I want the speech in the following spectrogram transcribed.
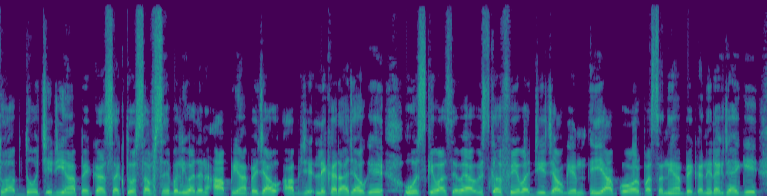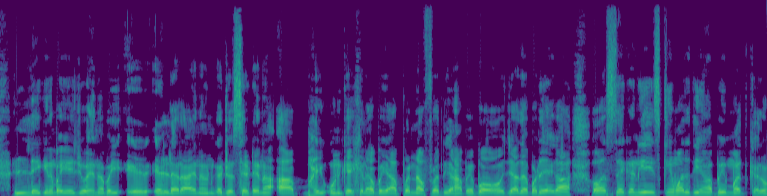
तो आप दो चीज़ यहाँ पे कर सकते हो। सबसे पहली बात है ना, आप यहाँ पे जाओ, आप लेकर आ जाओगे, उसके बाद से भाई आप इसका फेवर जीत जाओगे। ये आपको और पसंद यहाँ पे करने लग जाएगी। लेकिन भाई ये जो है ना भाई एल्डर आए ना उनका, जो सेट है ना, आप भाई उनके खिलाफ भाई आपका नफरत यहाँ पे बहुत ज़्यादा बढ़ जाएगा और सेकंड ये इसकी मदद यहाँ पे मत करो।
